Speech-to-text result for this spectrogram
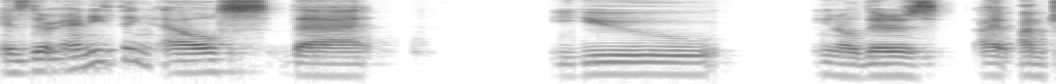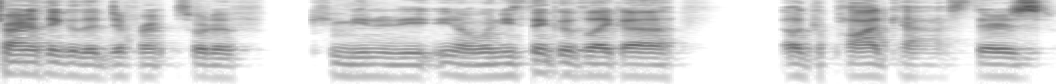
is there anything else that you you know there's I, i'm trying to think of the different sort of community you know when you think of like a like a podcast there's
